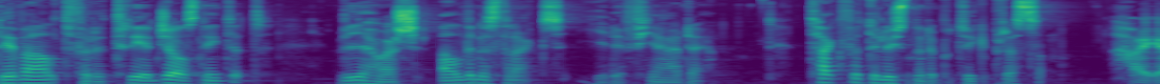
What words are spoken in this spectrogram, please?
Det var allt för det tredje avsnittet. Vi hörs alldeles strax i det fjärde. Tack för att du lyssnade på Tyckpressen. Hej!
